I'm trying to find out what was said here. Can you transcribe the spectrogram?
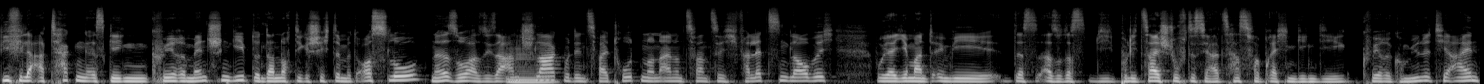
wie viele Attacken es gegen queere Menschen gibt und dann noch die Geschichte mit Oslo, ne? So, also dieser Anschlag mit den zwei Toten und 21 Verletzten, glaube ich, wo ja jemand irgendwie das, also das, die Polizei stuft es ja als Hassverbrechen gegen die queere Community ein.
